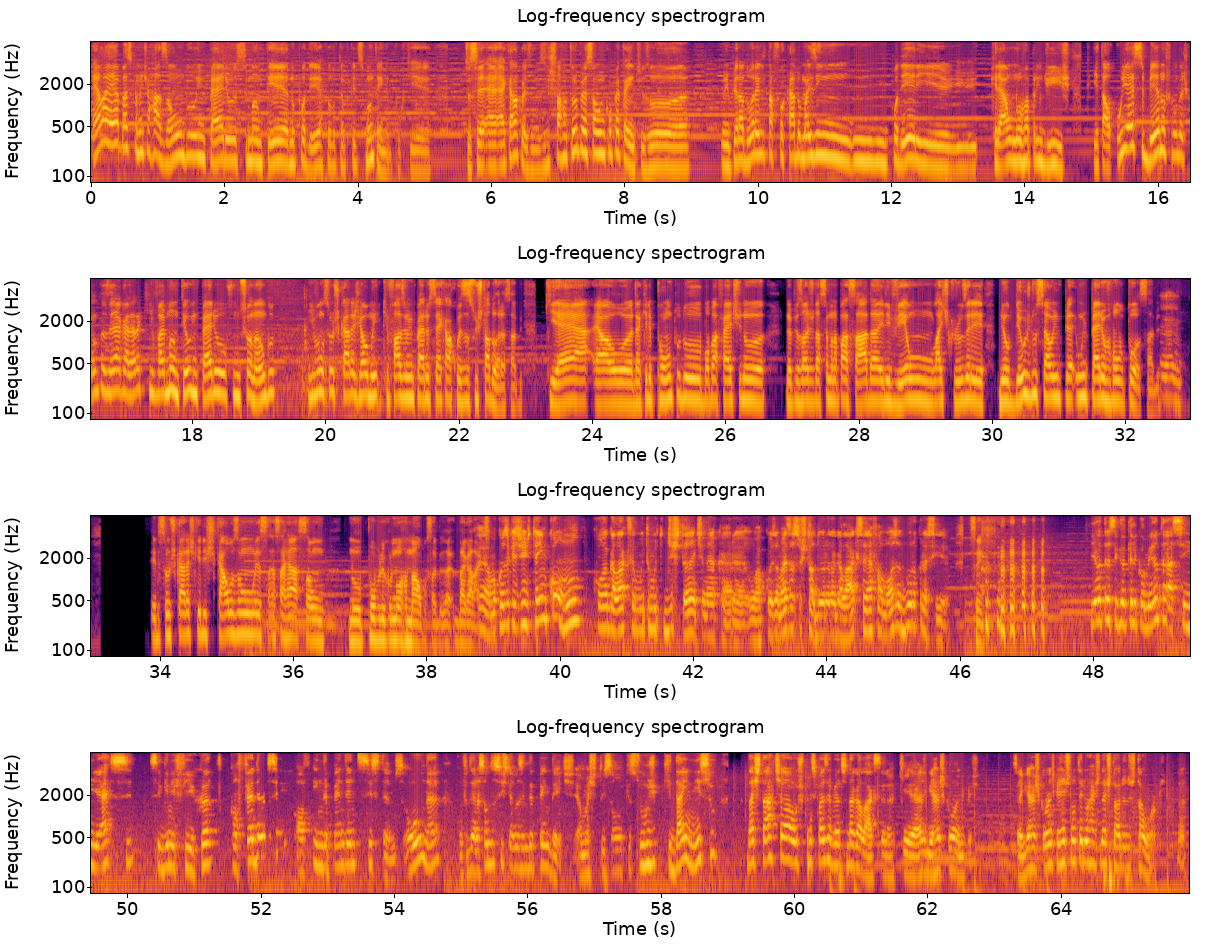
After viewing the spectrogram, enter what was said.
Ela é basicamente a razão do Império se manter no poder pelo tempo que ele se mantém, né? Porque você, é, é aquela coisa, né? os Startups são incompetentes. O, o Imperador ele tá focado mais em, em poder e, e, criar um novo aprendiz e tal. O ISB, no final das contas, é a galera que vai manter o Império funcionando e vão ser os caras realmente que fazem o Império ser aquela coisa assustadora, sabe? Que é, é o, naquele ponto do Boba Fett no, no episódio da semana passada, ele vê um Light Cruiser e, meu Deus do céu, o Império voltou, sabe? Uhum. Eles são os caras que eles causam essa, reação no público normal, sabe, da, da, galáxia. É, uma coisa que a gente tem em comum com a galáxia muito, muito distante, né, cara? A coisa mais assustadora da galáxia é a famosa burocracia. Sim. e outra sigla que ele comenta, a CIS, significa Confederacy of Independent Systems, ou né, Confederação dos Sistemas Independentes. É uma instituição que surge, que dá início, dá start aos principais eventos da galáxia, né, que é as Guerras Clônicas. Sem as Guerras Clônicas a gente não teria o resto da história do Star Wars. Né?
